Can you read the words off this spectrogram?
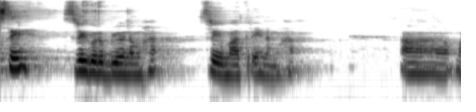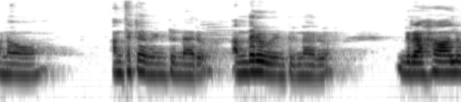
నమస్తే. శ్రీ గురుభ్యో నమ. శ్రీమాత్రే నమ. మనం అంతటా వింటున్నారు అందరూ వింటున్నారు. గ్రహాలు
